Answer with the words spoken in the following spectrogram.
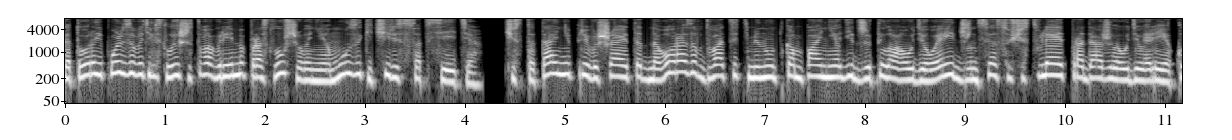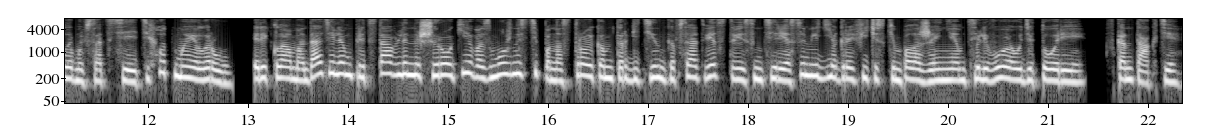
которые пользователь слышит во время прослушивания музыки через соцсети. Частота не превышает одного раза в 20 минут. Компания Digital Audio Agency осуществляет продажу аудиорекламы в соцсетях от Mail.ru. Рекламодателям представлены широкие возможности по настройкам таргетинга в соответствии с интересами и географическим положением целевой аудитории. ВКонтакте,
